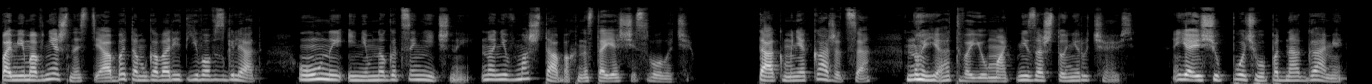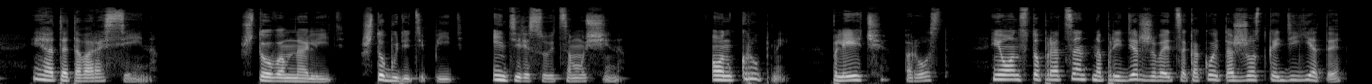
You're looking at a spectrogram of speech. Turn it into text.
Помимо внешности, об этом говорит его взгляд, умный и немного циничный, но не в масштабах настоящей сволочи. Так мне кажется, но я, твою мать, ни за что не ручаюсь. Я ищу почву под ногами и от этого рассеяна. «Что вам налить? Что будете пить?» – интересуется мужчина. Он крупный, плечи, рост, и он стопроцентно придерживается какой-то жесткой диеты,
